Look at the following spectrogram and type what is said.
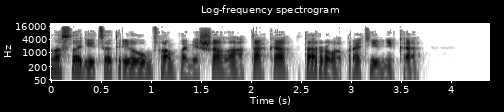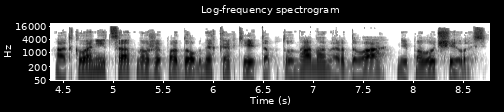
насладиться триумфом помешала атака второго противника. Отклониться от ножеподобных когтей топтуна номер два не получилось.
